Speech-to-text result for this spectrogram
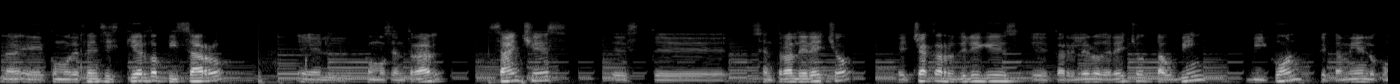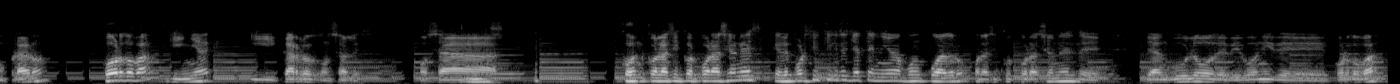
eh, como defensa izquierdo, Pizarro, el, como central, Sánchez, este, central derecho, Chaca Rodríguez, eh, carrilero derecho, Taubín, Bicón, que también lo compraron, Córdoba, Guiñac y Carlos González. O sea, con, las incorporaciones, que de por sí Tigres ya tenía buen cuadro, con las incorporaciones de, de Angulo, de Bigón y de Córdoba,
